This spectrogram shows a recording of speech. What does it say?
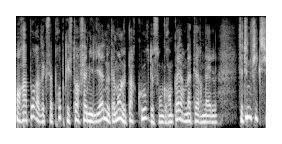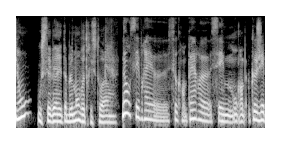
en rapport avec sa propre histoire familiale, notamment le parcours de son grand-père maternel. C'est une fiction ou c'est véritablement votre histoire Non, c'est vrai. euh, ce grand-père, euh, c'est mon grand que j'ai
